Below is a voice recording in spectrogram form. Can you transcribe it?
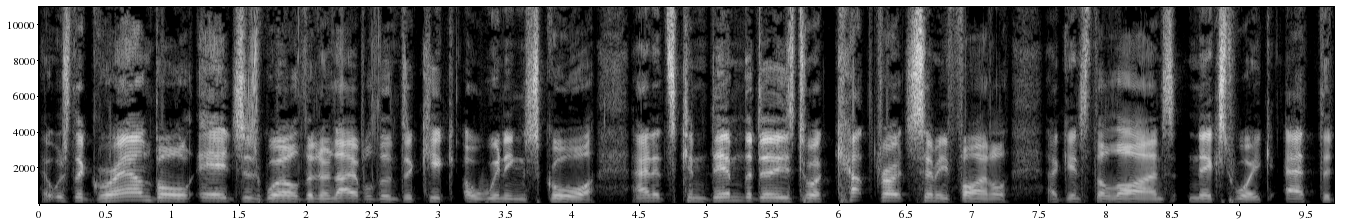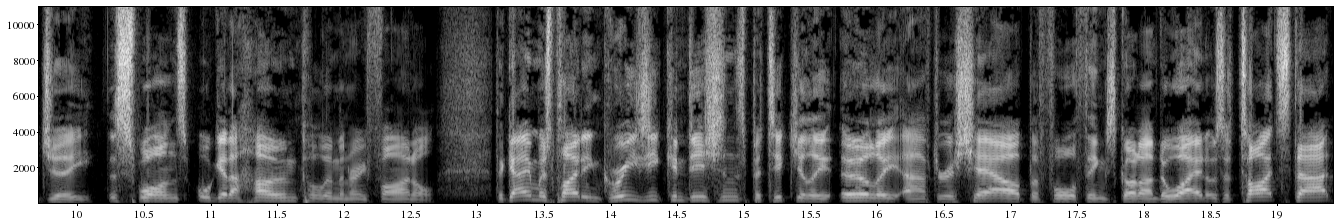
It was the ground ball edge as well that enabled them to kick a winning score and it's condemned the D's to a cutthroat semi-final against the Lions next week at the G. The Swans will get a home preliminary final. The game was played in greasy conditions, particularly early after a shower before things got underway. And it was a tight start,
